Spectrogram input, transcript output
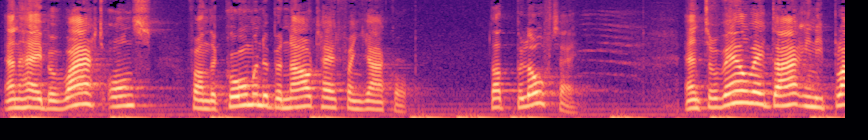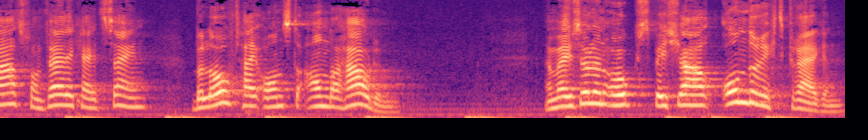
En hij bewaart ons van de komende benauwdheid van Jacob. Dat belooft hij. En terwijl wij daar in die plaats van veiligheid zijn, belooft hij ons te onderhouden. En wij zullen ook speciaal onderricht krijgen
